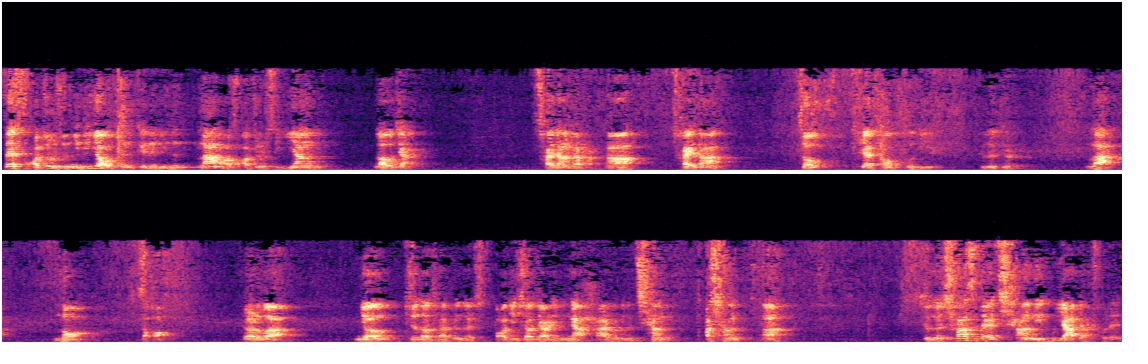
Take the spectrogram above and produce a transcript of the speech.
在发劲儿时候，你的腰身跟着你的拉脑罩劲是一样的。老家。踹裆这儿啊，踹裆，走，贴头铺地，这个劲儿，拉，挠，扎，知道了吧？你要知道他这个包级小件儿里按哈住这个枪，打枪的啊，这个全是在墙里头压变出来的，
